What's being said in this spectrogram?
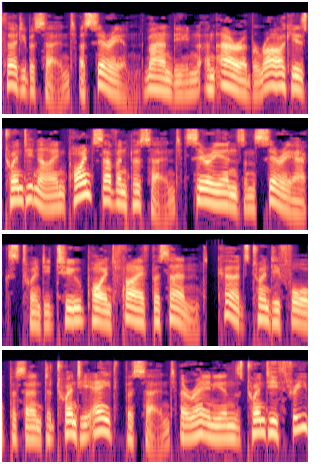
30%, Assyrian, Mandaean and Arab Iraqis 29.7%, Syrians and Syriacs 22.5%, Kurds 24% to 28%, Iranians 23%,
